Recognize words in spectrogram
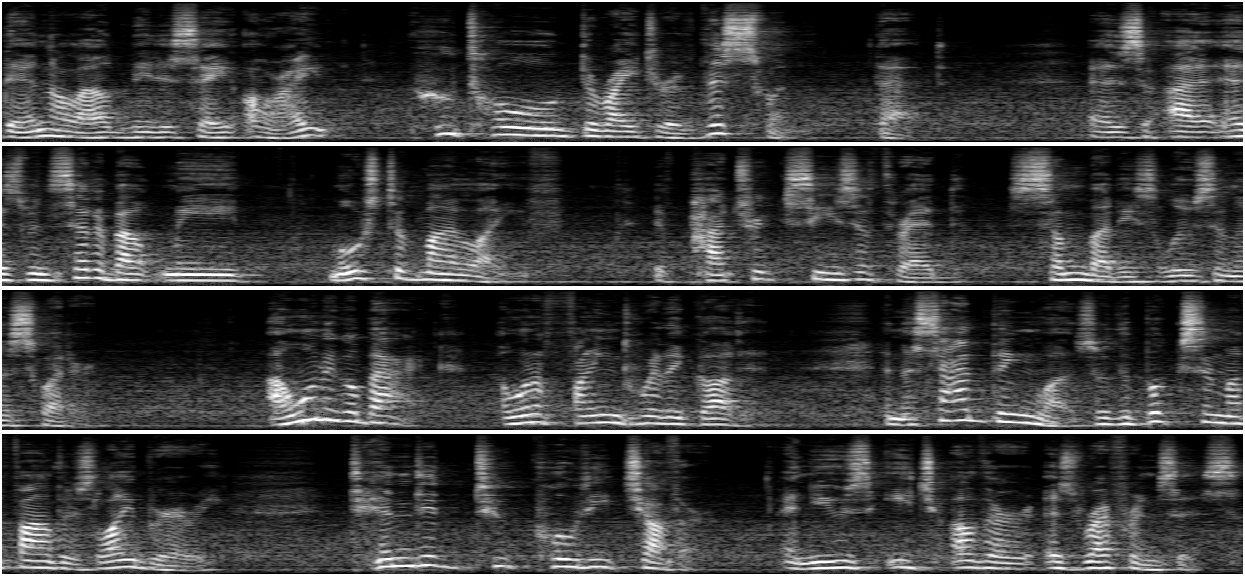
then allowed me to say, all right, who told the writer of this one that? As uh, has been said about me most of my life, if Patrick sees a thread, somebody's losing a sweater. I want to go back. I want to find where they got it. And the sad thing was, or the books in my father's library tended to quote each other and use each other as references.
